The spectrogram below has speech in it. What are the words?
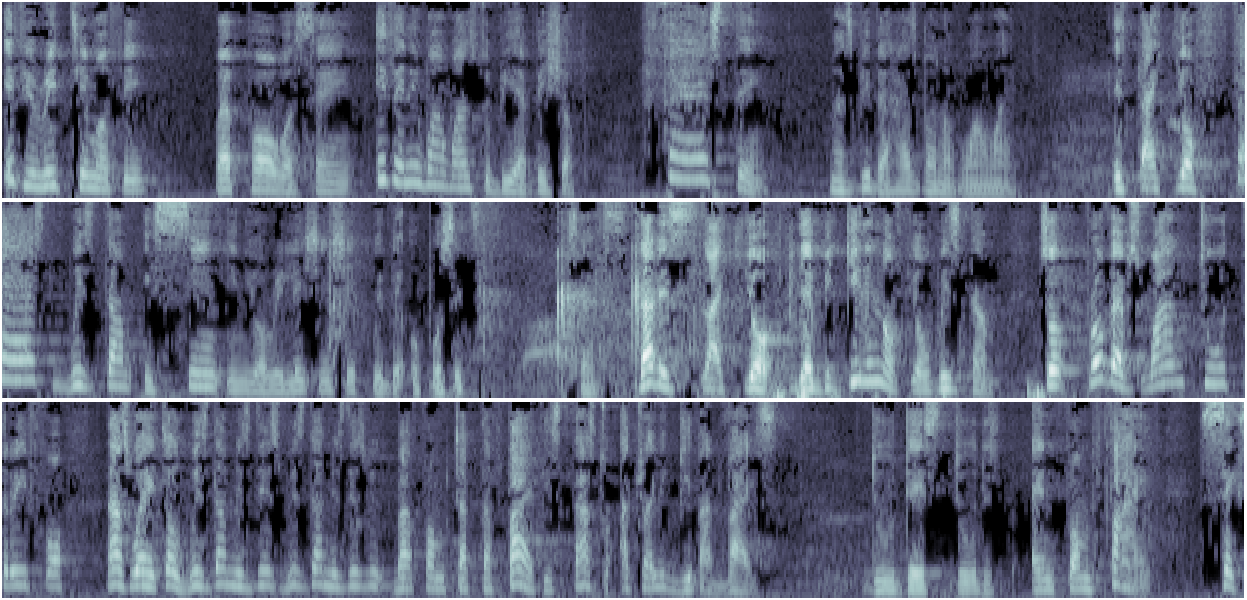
If you read Timothy, where Paul was saying, if anyone wants to be a bishop, first thing must be the husband of one wife. It's like your first wisdom is seen in your relationship with the opposite sex. That is like your the beginning of your wisdom. So Proverbs 1, 2, 3, 4, that's where he tells wisdom is this, wisdom is this. But from chapter 5, he starts to actually give advice. Do this, do this. And from 5, 6,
